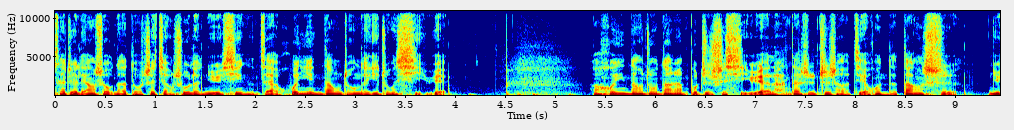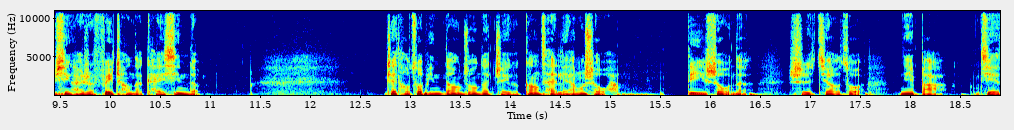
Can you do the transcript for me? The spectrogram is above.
才这两首呢，都是讲述了女性在婚姻当中的一种喜悦。啊，婚姻当中当然不只是喜悦了，但是至少结婚的当时，女性还是非常的开心的。这套作品当中的这个刚才两首啊，第一首呢是叫做“你把戒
